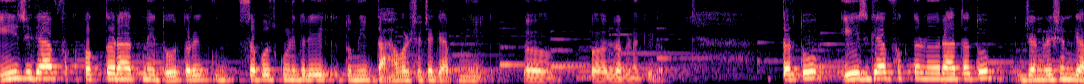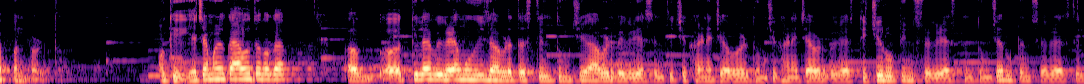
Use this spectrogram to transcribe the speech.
एज गॅप फक्त राहत नाही तो तर एक सपोज कोणीतरी तुम्ही दहा वर्षाच्या गॅपने लग्न केलं. तर तो एज गॅप फक्त न राहता तो जनरेशन गॅप पण पडतो. ओके ह्याच्यामुळे काय होतं बघा तिला वेगळ्या मूवीज आवडत असतील तुमची आवड वेगळी असेल तिची खाण्याची आवड तुमची खाण्याची आवड वेगळी असेल तिची रुटीन्स वेगळी असतील तुमचे रुटीन्स वेगळे असतील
